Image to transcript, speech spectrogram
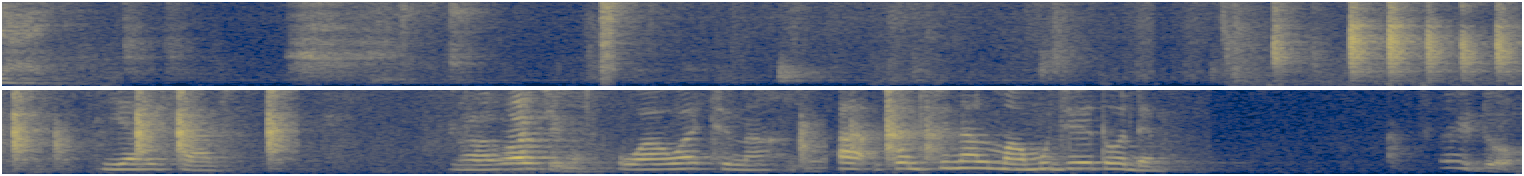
yaay. yaay Fall. waaw wàcc na. waaw wàcc na. ah kon finalement mujjeetoo dem. ay doom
